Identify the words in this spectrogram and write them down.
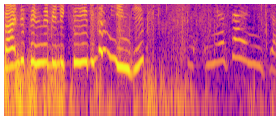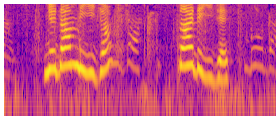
Ben de seninle birlikte yiyebilir miyim cips? Neden yiyeceğim? Neden mi yiyeceğim? Burada. Nerede yiyeceğiz? Burada.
